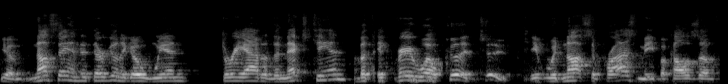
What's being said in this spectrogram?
you know not saying that they're going to go win three out of the next 10 but they very well could too. It would not surprise me because of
